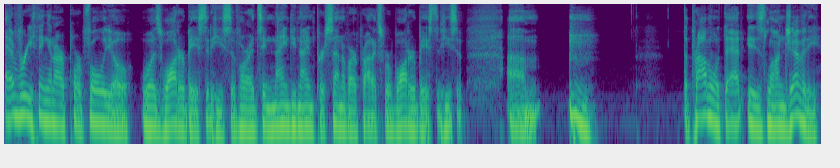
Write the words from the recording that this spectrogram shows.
everything in our portfolio was water based adhesive, or I'd say 99% of our products were water based adhesive. Um, the problem with that is longevity.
